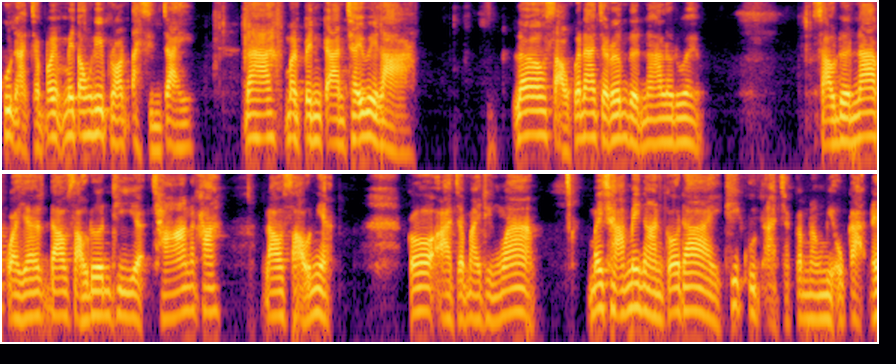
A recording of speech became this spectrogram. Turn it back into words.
คุณอาจจะไม่ไม่ต้องรีบร้อนตัดสินใจนะคะมันเป็นการใช้เวลา แล้วเสาก็น่าจะเริ่มเดินหน้าแล้วด้วย เสาเดินหน้ากว่าจะดาวเสาเดินทีอะช้านะคะ ดาวเสาเนี่ย ก็อาจจะหมายถึงว่า ไม่ช้าไม่นานก็ได้ ที่คุณอาจจะกำลังมีโอกาสได้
